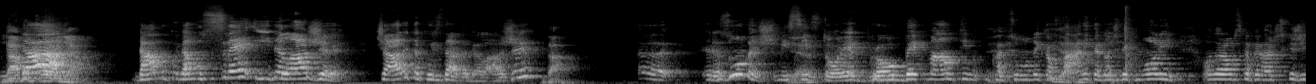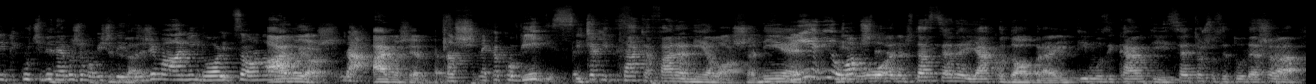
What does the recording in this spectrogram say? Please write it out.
i Da mu da, konja. da, mu, da mu sve ide laže Čaleta koji zna da ga laže. Da. E, razumeš, mislim, Jeste. to je Brokeback Mountain, kad su u onoj kafani, Jeste. kad dođe da ih moli, ona romska pevačica kaže, ti kući mi ne možemo više da Da. izdržimo, a njih dvojica, ono... Ajmo još. Da. Ajmo još jednu pesmu. Znaš, nekako vidi se. I čak i ta kafana nije loša, nije... Nije, nije ni- uopšte. o, Znači, ta scena je jako dobra i ti muzikanti i sve to što se tu dešava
